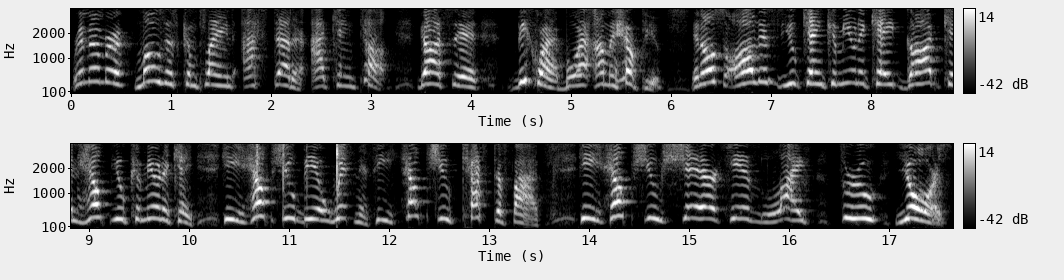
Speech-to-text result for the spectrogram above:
Remember, Moses complained, I stutter, I can't talk. God said, Be quiet, boy, I'm going to help you. And also, all this you can communicate, God can help you communicate. He helps you be a witness, He helps you testify, He helps you share His life through yours.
